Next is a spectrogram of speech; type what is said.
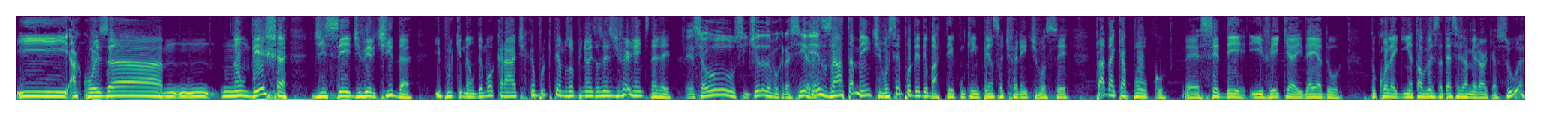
E a coisa não deixa de ser divertida e por que não democrática, porque temos opiniões às vezes divergentes, né, Jair? Esse é o sentido da democracia, né? Exatamente. Você poder debater com quem pensa diferente de você, para daqui a pouco é, ceder e ver que a ideia do, do coleguinha talvez até seja melhor que a sua,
